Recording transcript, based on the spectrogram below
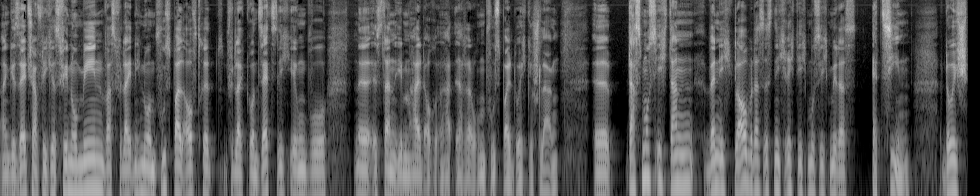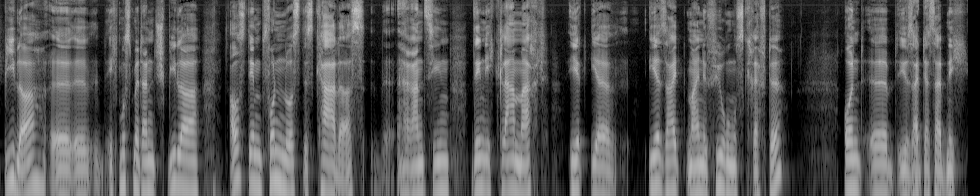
ein gesellschaftliches Phänomen, was vielleicht nicht nur im Fußball auftritt, vielleicht grundsätzlich irgendwo, äh, ist dann eben halt auch, hat, hat auch im Fußball durchgeschlagen. Äh, das muss ich dann, wenn ich glaube, das ist nicht richtig, muss ich mir das erziehen. Durch Spieler, äh, äh ich muss mir dann Spieler aus dem Fundus des Kaders äh, heranziehen, denen ich klar macht, ihr, ihr, ihr seid meine Führungskräfte und äh, ihr seid deshalb nicht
